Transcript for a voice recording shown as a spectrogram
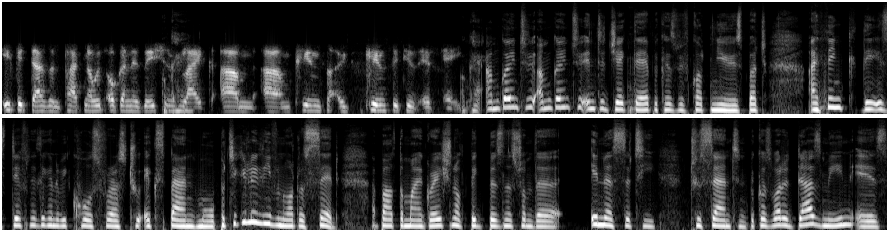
if it doesn't partner with organizations Okay. like um, um, Clean, uh, Clean Cities SA. Okay, I'm going to I'm going to interject there because we've got news, but I think there is definitely going to be cause for us to expand more, particularly even what was said about the migration of big business from the inner city to Sandton, because what it does mean is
